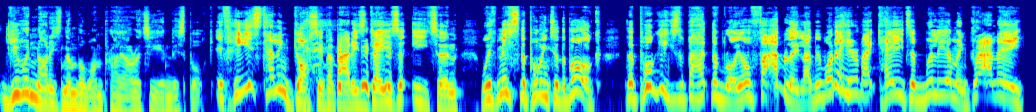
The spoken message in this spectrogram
You are not his number one priority in this book. If he is telling gossip about his days at Eton, we've missed the point of the book. The book is about the royal family. Like we want to hear about Kate and William and Granny.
